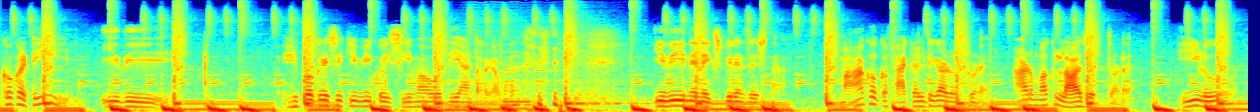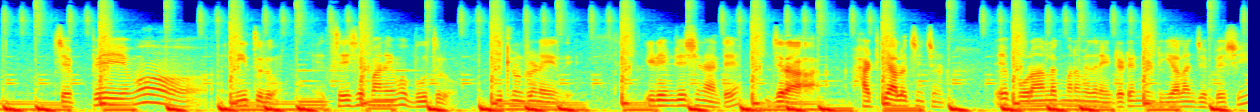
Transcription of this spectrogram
ఇంకొకటి ఇది హిపోక్రసీకి ఇవి కొయి సీమా అవుతి అంటారు కదా. ఇది నేను ఎక్స్పీరియన్స్ చేసిన. మాకు ఒక ఫ్యాకల్టీ గాడు ఉంటుండే. ఆడు మాకు లా చెప్తుండే. ఈడు చెప్పేమో నీతులు చేసే పని ఏమో బూతులు ఇట్లుంటుండే అయింది ఈడేం చేసిండంటే జర హట్కి ఆలోచించాడు. ఏ పురాణాలకు మనం ఏదైనా ఎంటర్టైన్మెంట్ ఇవ్వాలని చెప్పేసి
